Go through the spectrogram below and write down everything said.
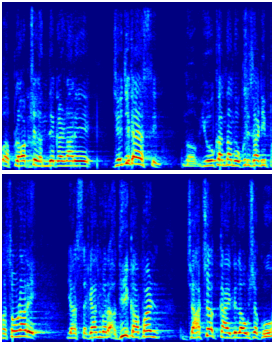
प्लॉटचे धंदे करणारे जे जे काय असतील युवकांना नोकरीसाठी फसवणारे या सगळ्यांवर अधिक आपण जाचक कायदे लावू शकू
